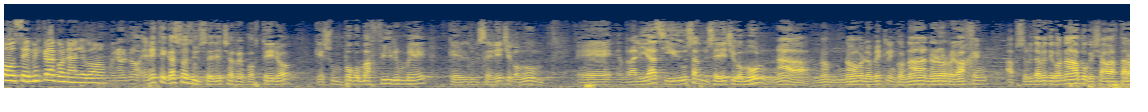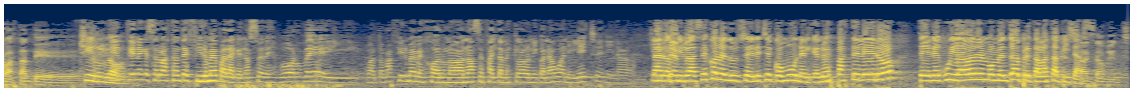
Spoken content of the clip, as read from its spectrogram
o se mezcla con algo. Bueno, no, en este caso es dulce de leche repostero, que es un poco más firme que el dulce de leche común. Eh, en realidad, si usan dulce de leche común, nada, no, no lo mezclen con nada, no lo rebajen absolutamente con nada, porque ya va a estar bastante... Chirlo. Tien- Tiene que ser bastante firme para que no se desborde y cuanto más firme mejor. No, no hace falta mezclarlo ni con agua, ni leche, ni nada. Claro, si lo haces con el dulce de leche común, el que no es pastelero, tené cuidado en el momento de apretar las tapitas. Exactamente,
